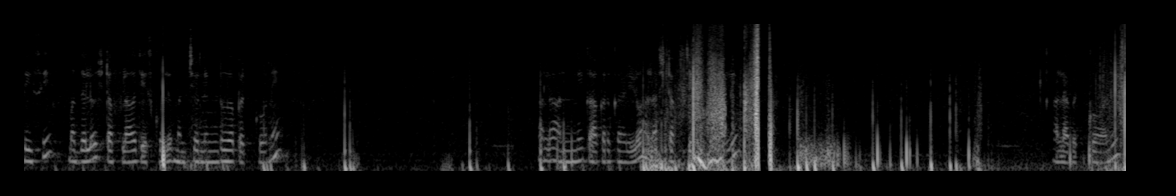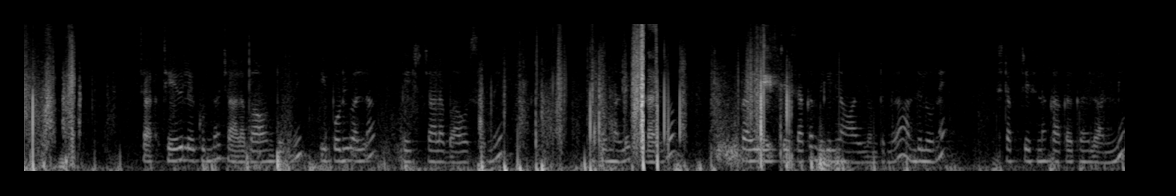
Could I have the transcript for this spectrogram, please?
తీసి మధ్యలో స్టఫ్ లాగా చేసుకోవాలి. మంచిగా నిండుగా పెట్టుకొని అలా అన్ని కాకరకాయల్లో అలా స్టఫ్ చేసుకోవాలి. అలా పెట్టుకోవాలి. చా చేదు లేకుండా చాలా బాగుంటుంది. ఈ పొడి వల్ల టేస్ట్ చాలా బాగా వస్తుంది. ఇప్పుడు మళ్ళీ కడాయిలో ఫ్రై చేశాక మిగిలిన ఆయిల్ ఉంటుందిగా అందులోనే స్టఫ్ చేసిన కాకరకాయలు అన్నీ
